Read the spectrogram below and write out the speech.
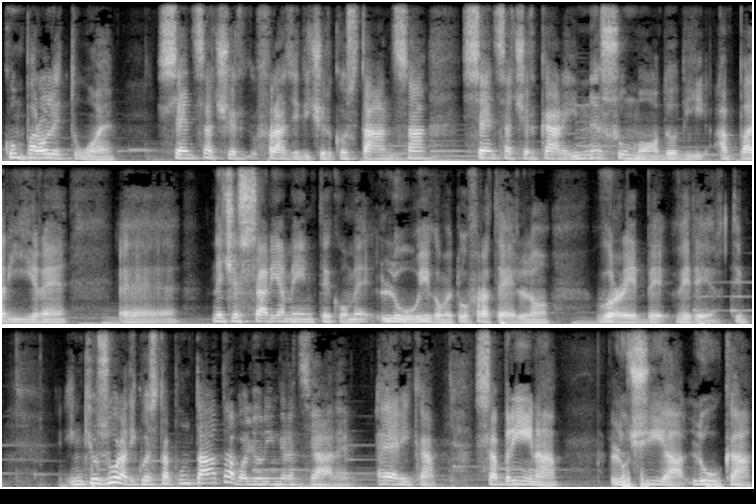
con parole tue senza cer- frasi di circostanza, senza cercare in nessun modo di apparire eh, necessariamente come lui, come tuo fratello, vorrebbe vederti. In chiusura di questa puntata voglio ringraziare Erika, Sabrina, Lucia, Luca,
